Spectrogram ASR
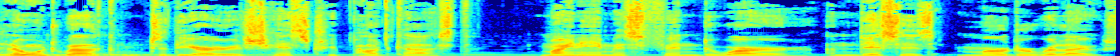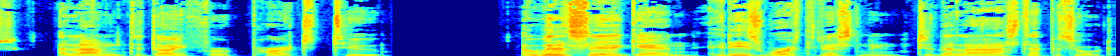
Hello and welcome to the Irish History Podcast. My name is Fin Dwyer, and this is Murder Will Out, A Land to Die For Part 2. I will say again, it is worth listening to the last episode,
